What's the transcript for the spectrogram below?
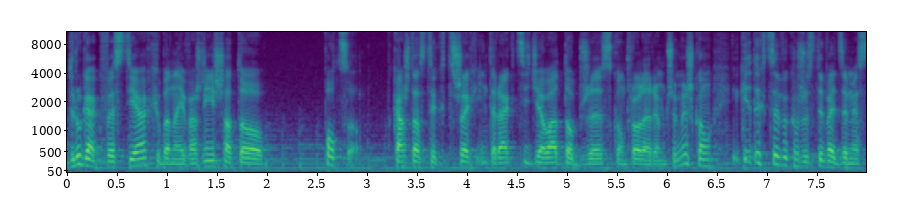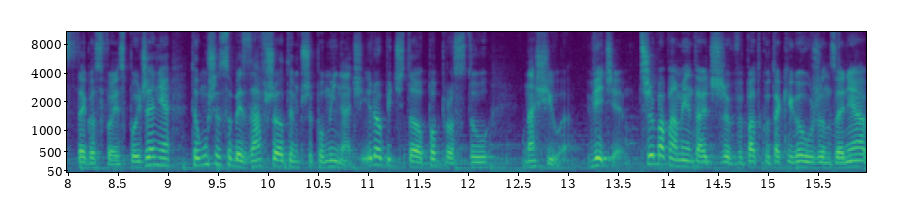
Druga kwestia, chyba najważniejsza, to po co? Każda z tych trzech interakcji działa dobrze z kontrolerem czy myszką i kiedy chcę wykorzystywać zamiast tego swoje spojrzenie, to muszę sobie zawsze o tym przypominać i robić to po prostu na siłę. Wiecie, trzeba pamiętać, że w wypadku takiego urządzenia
